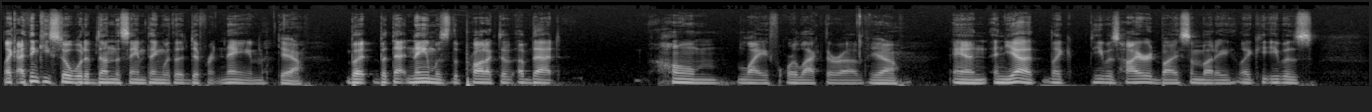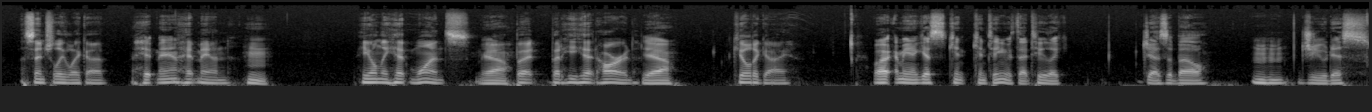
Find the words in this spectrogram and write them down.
like I think he still would have done the same thing with a different name Yeah. but but that name was the product of, of that home life or lack thereof Yeah. and and yeah like he was hired by somebody like he was essentially like a, A a hitman? hitman Hmm. he only hit once Yeah. but but he hit hard Yeah. killed a guy Well, I mean, I guess can continue with that too, like Jezebel, mm-hmm. Judas.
